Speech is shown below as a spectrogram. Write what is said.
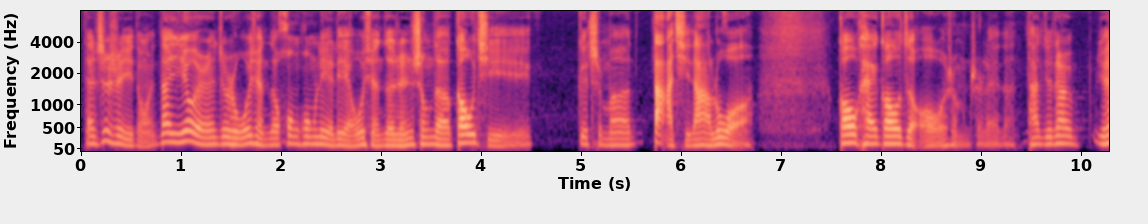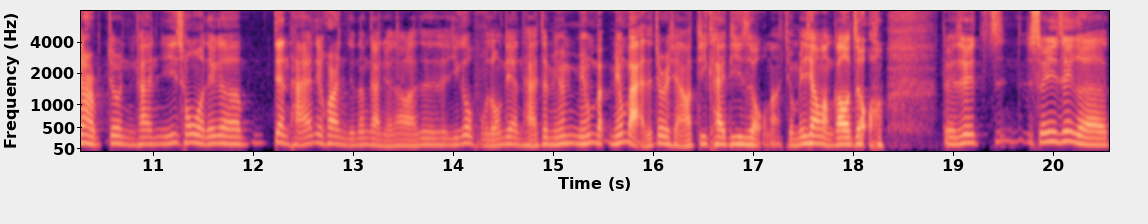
但这是一种，但也有人就是我选择轰轰烈烈，我选择人生的高起。个什么大起大落，高开高走什么之类的，他有点有点就是你看，你从我这个电台这块儿，你就能感觉到了，这是一个普通电台，这明明白明摆的就是想要低开低走嘛，就没想往高走。对，所以所以这个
